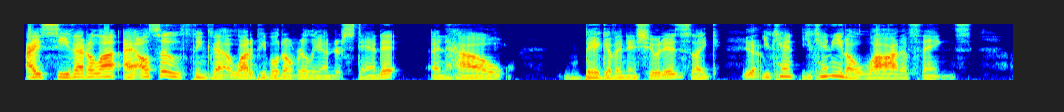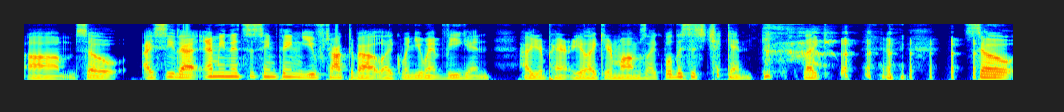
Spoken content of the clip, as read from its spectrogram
i see that a lot i also think that a lot of people don't really understand it and how big of an issue it is like Yeah, you can't you can't eat a lot of things um so i see that i mean it's the same thing you've talked about like when you went vegan how your parent you're like your mom's like well this is chicken. Like so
